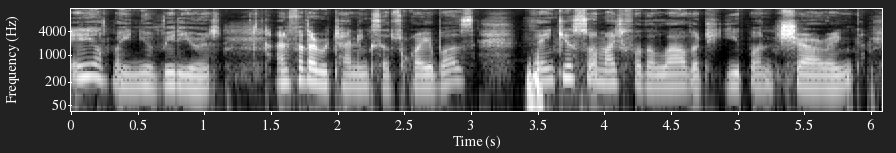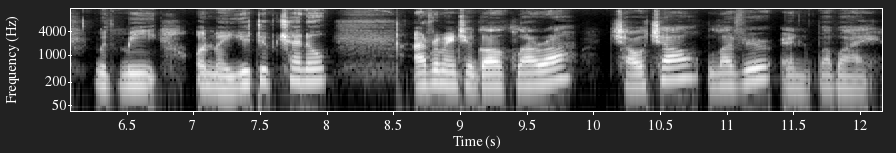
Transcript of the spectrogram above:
any of my new videos. And for the returning subscribers, thank you so much for the love that you keep on sharing with me on my YouTube channel. I remain your girl Clara. Ciao, ciao. Love you and bye-bye.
